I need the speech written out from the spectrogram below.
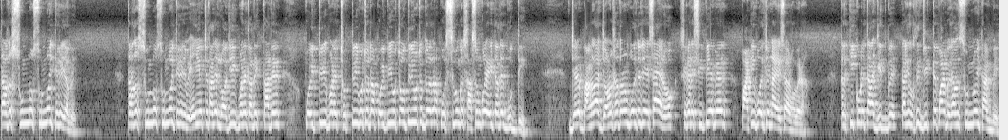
তারা তো শূন্য শূন্যই থেকে যাবে। তারা তো শূন্য শূন্যই থেকে যাবে। এই হচ্ছে তাদের লজিক মানে তাদের তাদের পঁয়ত্রিশ মানে ছত্রিশ বছর না পঁয়ত্রিশ বছর, চৌত্রিশ বছর ধরে তারা পশ্চিমবঙ্গে শাসন করে, এই তাদের বুদ্ধি। যেটা বাংলার জনসাধারণ বলছে যে এসআইআর হোক, সেখানে সিপিএমের পার্টি বলছে না, এসআইআর হবে না। তাহলে কি করে তারা জিতবে? তারা কি জিততে পারবে? তারা শূন্যই থাকবে।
